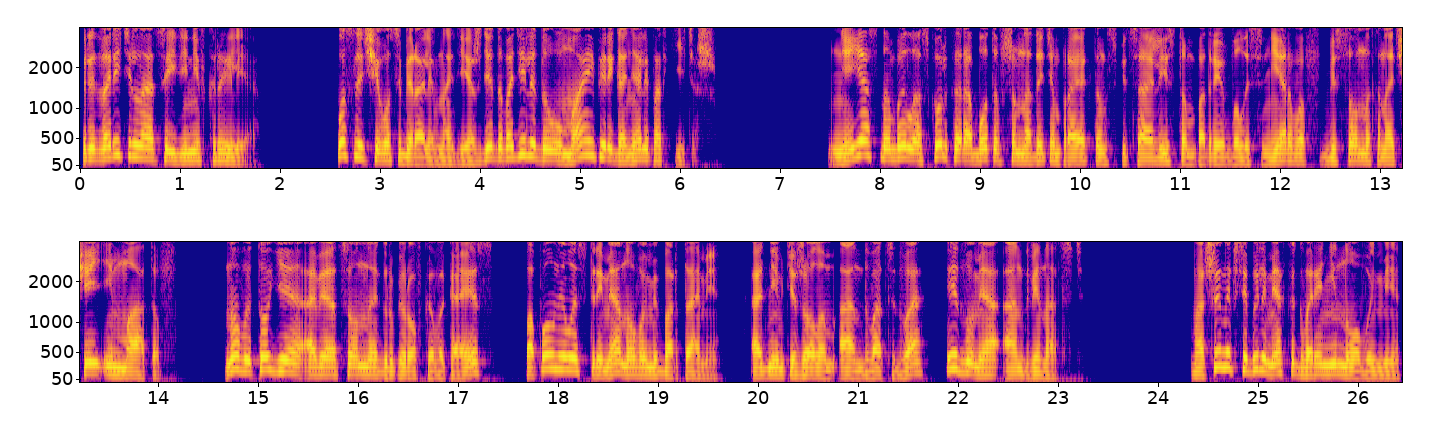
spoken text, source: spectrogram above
предварительно отсоединив крылья. После чего собирали в надежде, доводили до ума и перегоняли под китеж. Неясно было, сколько работавшим над этим проектом специалистам потребовалось нервов, бессонных ночей и матов. Но в итоге авиационная группировка ВКС пополнилась тремя новыми бортами, одним тяжелым Ан-22 и двумя Ан-12. Машины все были, мягко говоря, не новыми,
